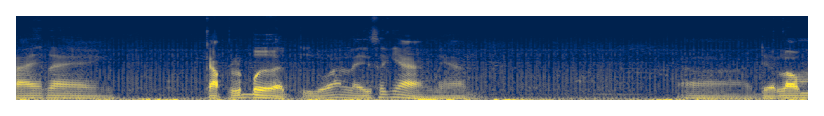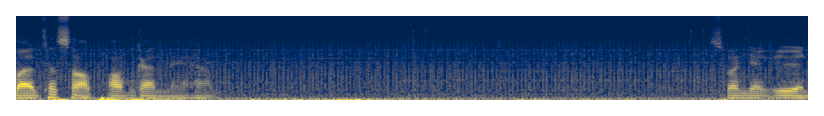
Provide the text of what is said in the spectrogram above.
ร้ายแรงกับระเบิดหรือว่าอะไรสักอย่างนะครับ เดี๋ยวเรามาทดสอบพร้อมกันนะครับ ส่วนอย่างอื่น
